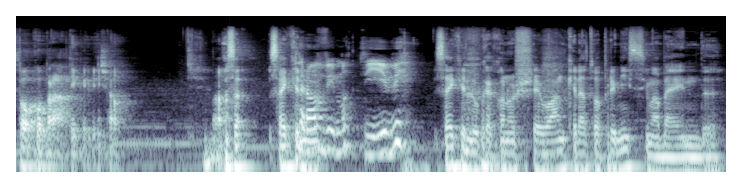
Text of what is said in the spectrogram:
poco pratiche, diciamo. Ma... Sa- sai che per ovvi motivi. Sai che Luca conoscevo anche la tua primissima band,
